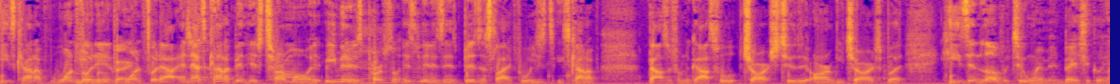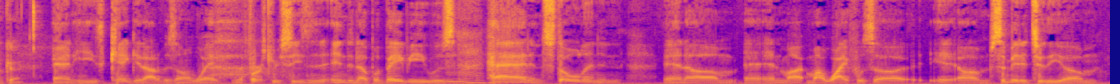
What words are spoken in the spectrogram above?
he's kind of one foot in, thing. one foot out, and that's kind of been his turmoil, even in his personal, in his, in his business life, where he's he's kind of bouncing from the gospel charts to the R and B charts. But he's in love with two women, basically. Okay. And he can't get out of his own way. In the first three seasons, it ended up a baby was had and stolen, and and um and, and my my wife was uh it, um, submitted to the um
